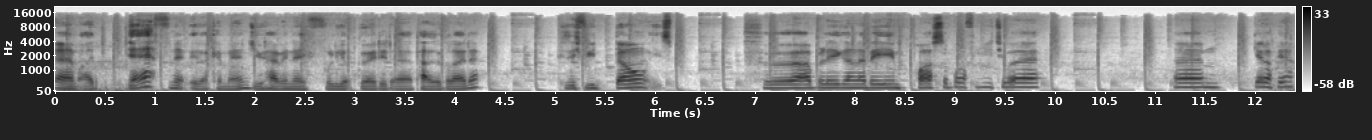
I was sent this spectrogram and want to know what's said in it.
um, I definitely recommend you having a fully upgraded uh, paraglider. Because if you don't, it's probably to be impossible for you to uh, um, get up here.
